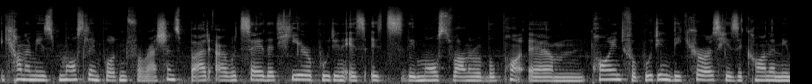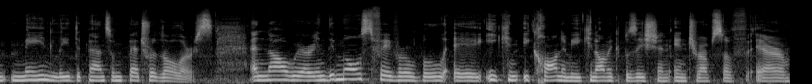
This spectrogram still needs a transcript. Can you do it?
economy is mostly important for Russians, but I would say that here Putin is it's the most vulnerable po um, point for Putin because his economy mainly depends on petrodollars, and now we are in the most favorable uh, econ economy economic position in terms of uh,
